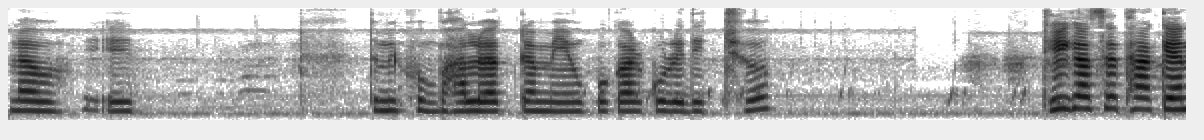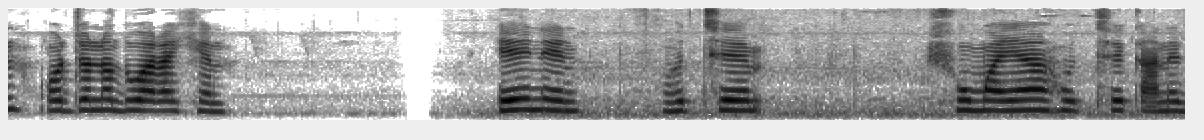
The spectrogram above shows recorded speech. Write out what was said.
লাও এই তুমি খুব ভালো একটা মেয়ে উপকার করে দিচ্ছ। ঠিক আছে, থাকেন। ওর জন্য দোয়া রাখেন। এই নেন, হচ্ছে সুমায়া হচ্ছে কানের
